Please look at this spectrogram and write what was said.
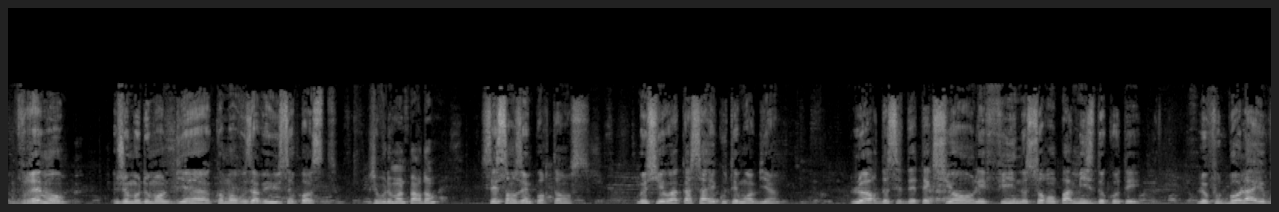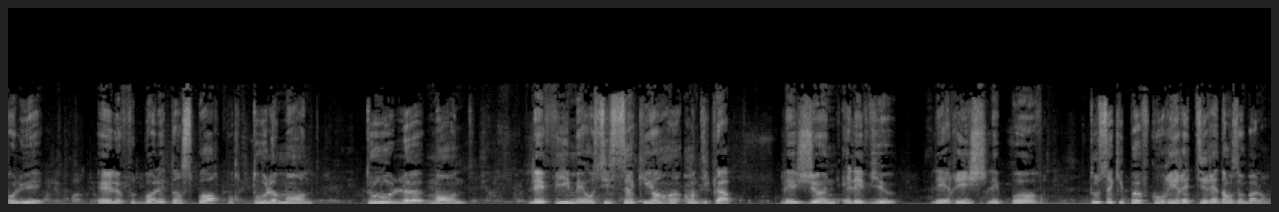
Vraiment? Je me demande bien comment vous avez eu ce poste. Je vous demande pardon? C'est sans importance. Monsieur Wakasa, écoutez-moi bien. Lors de cette détection, les filles ne seront pas mises de côté. Le football a évolué. Et le football est un sport pour tout le monde. Tout le monde. Les filles, mais aussi ceux qui ont un handicap. Les jeunes et les vieux. Les riches, les pauvres. Tous ceux qui peuvent courir et tirer dans un ballon.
